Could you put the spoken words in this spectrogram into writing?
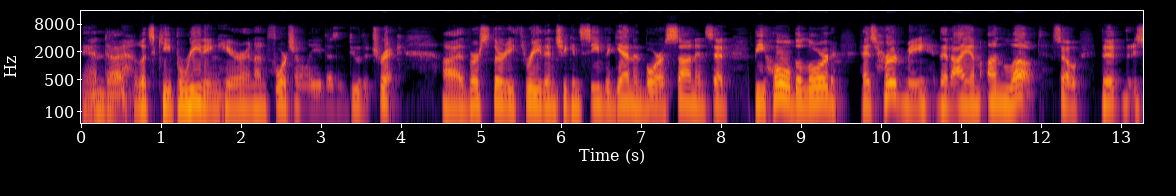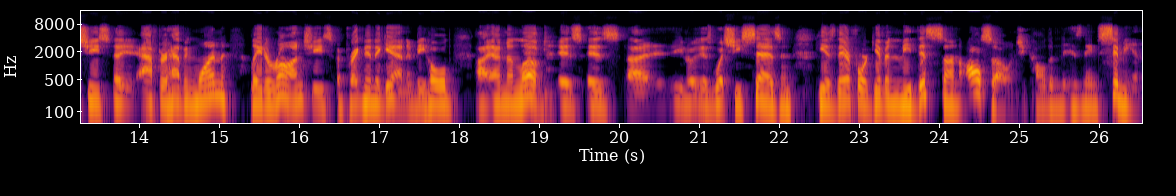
And uh, let's keep reading here, and unfortunately, it doesn't do the trick. Uh, verse 33 Then she conceived again and bore a son and said, Behold, the Lord has heard me that I am unloved. So that she's uh, after having one later on, she's pregnant again, and behold, I am unloved. Is is uh, you know is what she says, and he has therefore given me this son also, and she called him his name Simeon,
